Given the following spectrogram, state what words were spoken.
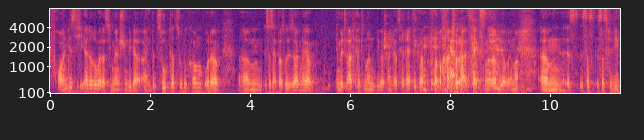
Freuen die sich eher darüber, dass die Menschen wieder einen Bezug dazu bekommen? Oder ähm, ist das etwas, wo sie sagen, naja, im Mittelalter hätte man die wahrscheinlich als Heretiker verbrannt ja. oder als Hexen oder wie auch immer. Ähm, ist, ist, das, ist das für die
